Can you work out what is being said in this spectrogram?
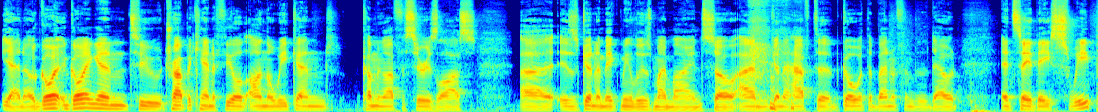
Yeah, no, going going into Tropicana Field on the weekend, coming off a series loss, uh, is gonna make me lose my mind. So I'm gonna have to go with the benefit of the doubt and say they sweep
